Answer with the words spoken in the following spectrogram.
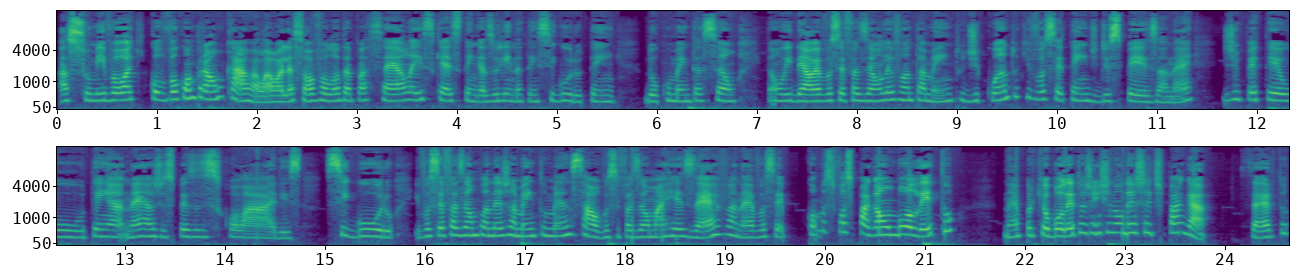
assumir, vou, aqui, vou comprar um carro. Ela olha só o valor da parcela e esquece, tem gasolina, tem seguro, tem documentação. Então, o ideal é você fazer um levantamento de quanto que você tem de despesa, né? De PTU, tem a, né, as despesas escolares, seguro e você fazer um planejamento mensal, você fazer uma reserva, né? Você como se fosse pagar um boleto, né? Porque o boleto a gente não deixa de pagar, certo?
